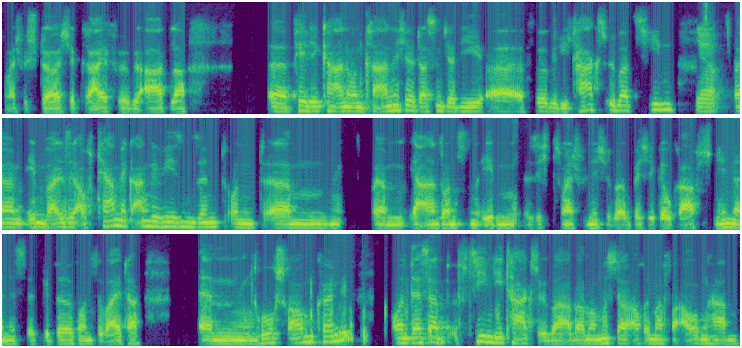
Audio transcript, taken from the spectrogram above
Beispiel Störche, Greifvögel, Adler, äh, Pelikane und Kraniche, das sind ja die äh, Vögel, die tagsüber ziehen, ja. ähm, eben weil sie auf Thermik angewiesen sind und ähm, ähm, ja ansonsten eben sich zum Beispiel nicht über irgendwelche geografischen Hindernisse, Gebirge und so weiter ähm, hochschrauben können. Und deshalb ziehen die tagsüber. Aber man muss ja auch immer vor Augen haben,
